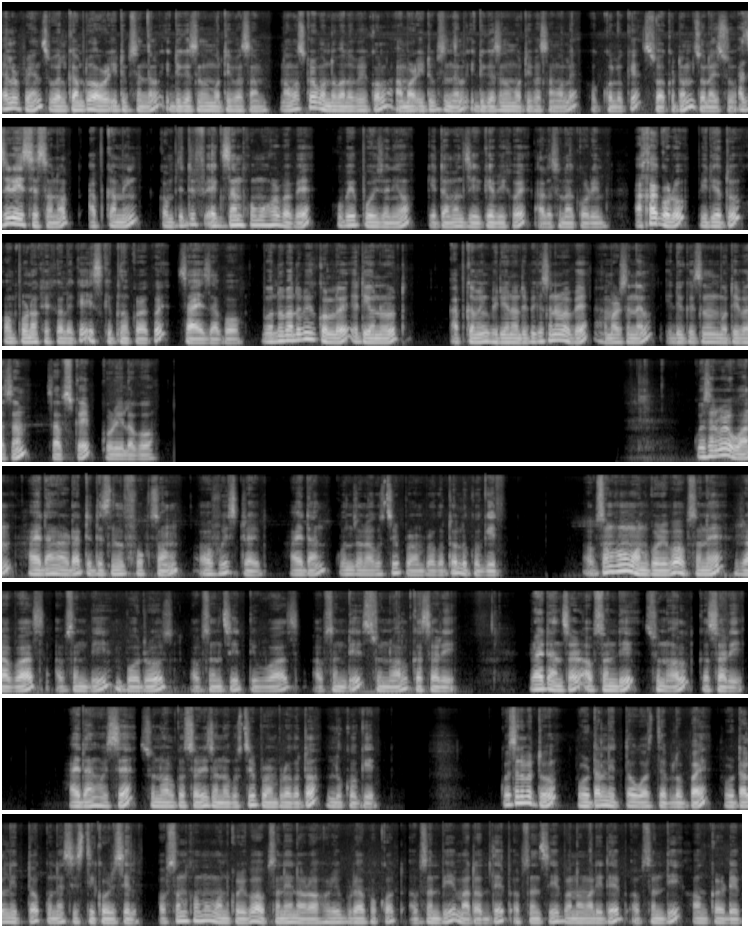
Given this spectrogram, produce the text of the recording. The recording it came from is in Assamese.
Hello' friends welcome to our YouTube channel educational motive Assam নমস্কাৰ বন্ধু বান্ধৱীসকল আমাৰ ইউটিউব চেনেল এডুকেশ্যনেল মটিভ আছামলৈ সকলোকে স্বাগতম জনাইছোঁ। আজিৰ এই ছেশ্যনত আপকামিং কম্পিটিটিভ এক্সামসমূহৰ বাবে খুবেই প্ৰয়োজনীয় কেইটামান জিৰকে বিষয় আলোচনা কৰিম। আশা কৰোঁ ভিডিঅ'টো সম্পূৰ্ণ শেষলৈকে স্কিপ নকৰাকৈ চাই যাব। বন্ধু বান্ধৱীসকললৈ এটি অনুৰোধ আপকামিং ভিডিঅ' নটিফিকেশ্যনৰ বাবে আমাৰ channel educational motive Assam subscribe কৰি ল'ব। Question number one Haidang are the traditional folk song of which tribe Haidang কোন জনগোষ্ঠীৰ পৰম্পৰাগত লোকগীত? অপশ্যনসমূহ মন কৰিব। Option A Rabhas option B Bodos option C Tiwas option D Sonowal Kachari right answer option D Sonowal Kachari Haidang হৈছে সোণোৱাল কছাৰী জনগোষ্ঠীৰ পৰম্পৰাগত লোকগীত। কুৱেশ্যন নম্বৰ টু ফুৰতাল নৃত্য ৱাজ ডেভেলপ বাই ফুৰতাল নৃত্য কোনে সৃষ্টি কৰিছিল? অপশ্যনসমূহ মন কৰিব। Option A Narahari Budha Bhakat. Option B মাধৱদেৱ। Option C Banamalidev option D Shankardev.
